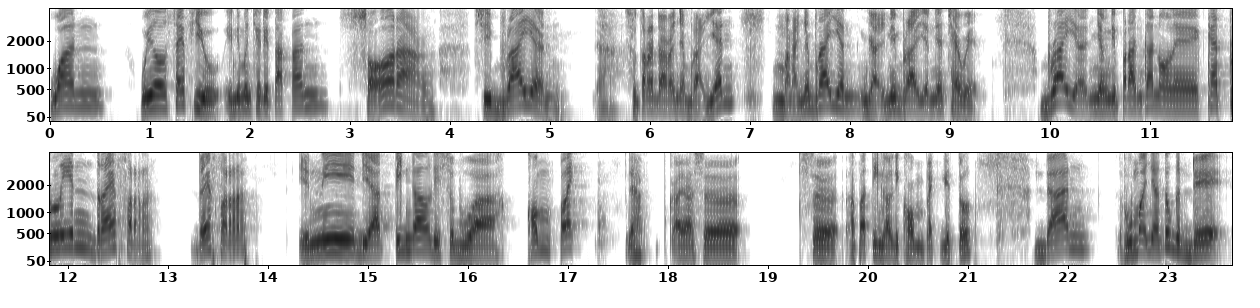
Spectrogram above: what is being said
one Will Save You ini menceritakan seorang si Brian. Nah, sutradaranya Brian, pemerannya Brian. Enggak, ini Briannya cewek. Brian yang diperankan oleh Kathleen Driver. Driver ini dia tinggal di sebuah komplek ya kayak se se apa tinggal di komplek gitu. Dan rumahnya tuh gede,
